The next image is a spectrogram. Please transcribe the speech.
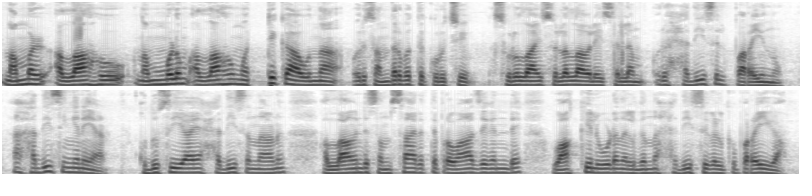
നമ്മൾ അള്ളാഹു നമ്മളും അള്ളാഹുവും ഒറ്റയ്ക്കാവുന്ന ഒരു സന്ദർഭത്തെക്കുറിച്ച് സുറുല്ലായി സുല്ലാ അലൈവല്ലം ഒരു ഹദീസിൽ പറയുന്നു. ആ ഹദീസ് ഇങ്ങനെയാണ്. ഖുദുസിയായ ഹദീസ് എന്നാണ് അള്ളാഹുവിന്റെ സംസാരത്തെ പ്രവാചകന്റെ വാക്കിലൂടെ നൽകുന്ന ഹദീസുകൾക്ക് പറയുക.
